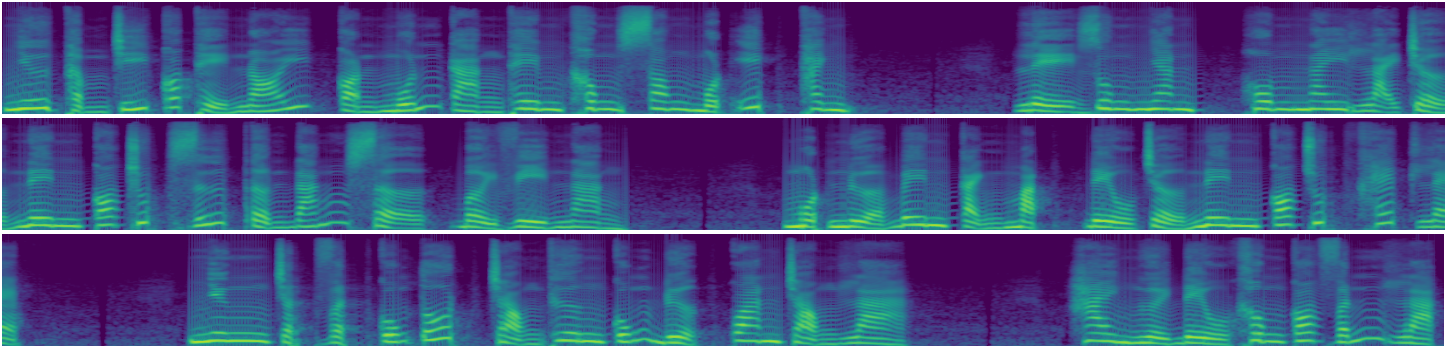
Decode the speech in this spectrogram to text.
Như thậm chí có thể nói còn muốn càng thêm không xong một ít thanh. Lệ dung nhăn hôm nay lại trở nên có chút dữ tợn đáng sợ bởi vì nàng. Một nửa bên cạnh mặt đều trở nên có chút khét lẹp. Nhưng chật vật cũng tốt, trọng thương cũng được, quan trọng là hai người đều không có vấn lạc,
